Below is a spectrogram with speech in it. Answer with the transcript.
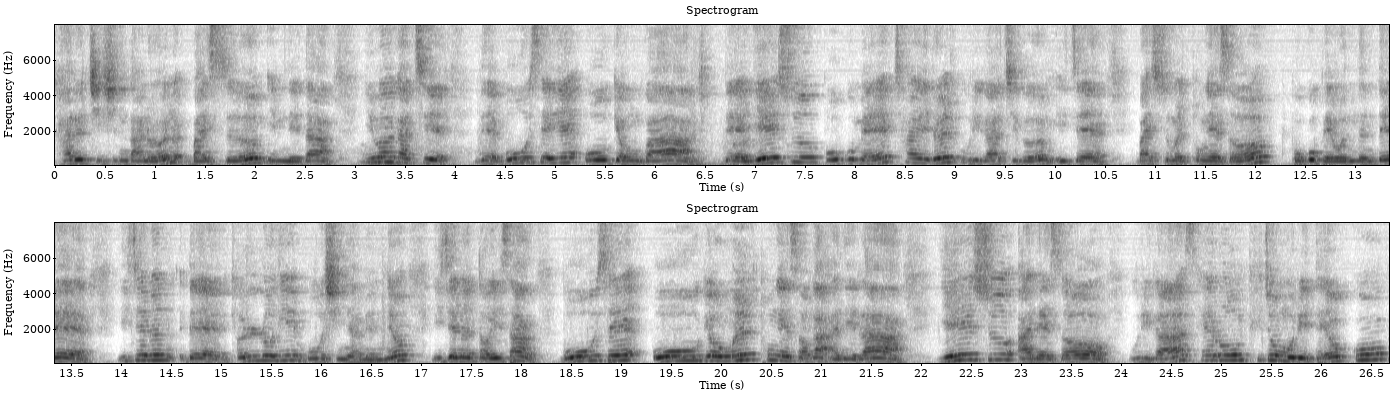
가르치신다는 말씀입니다. 이와 같이 네, 모세의 오경과 네, 예수 복음의 차이를 우리가 지금 이제 말씀을 통해서 보고 배웠는데 이제는 네, 결론이 무엇이냐면요. 이제는 더 이상 모세 오경을 통해서가 아니라 예수 안에서 우리가 새로운 피조물이 되었고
